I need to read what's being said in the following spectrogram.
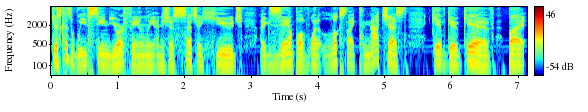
just because we've seen your family and it's just such a huge example of what it looks like to not just give give give but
